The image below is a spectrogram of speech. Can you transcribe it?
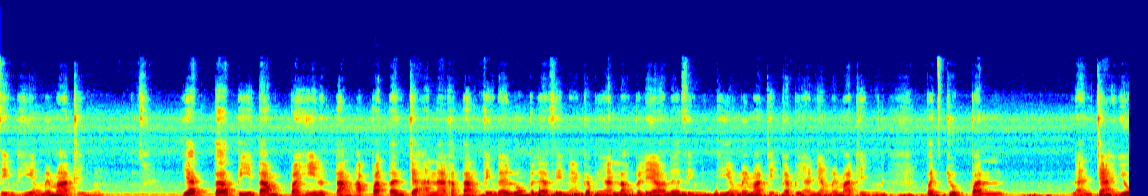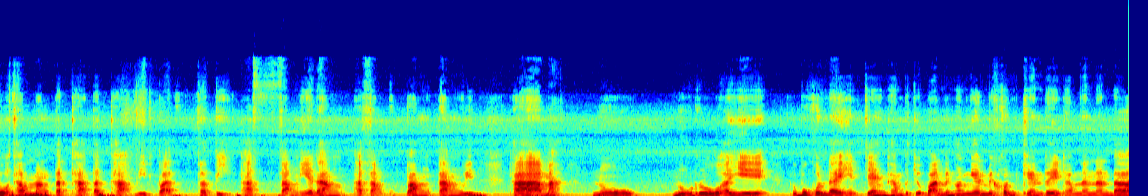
สิ่งที่ยังไม่มาถึงยัตตาตีตัมปะหินตังอปัตตัญจะอนาคตังสิ่งใดล่วงไปแล้วสิ่งนั้นก็เป็นอันละไปแล้ว และสิ่งที่ยังไม่มาถึงก็เป็นอันยังไม่มาถึง ปัจจุบันนันจะโยธรรมังตัทธะตัทธะวิปัสสติอสังเฮดังอสังกุปังตังวิธามะโนนุรูหเย ก็บุคคลใดเห็นแจ้งทำปัจจุบันไม่งอนเงียนไม่คนแคนเรนทำนั้นๆได้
